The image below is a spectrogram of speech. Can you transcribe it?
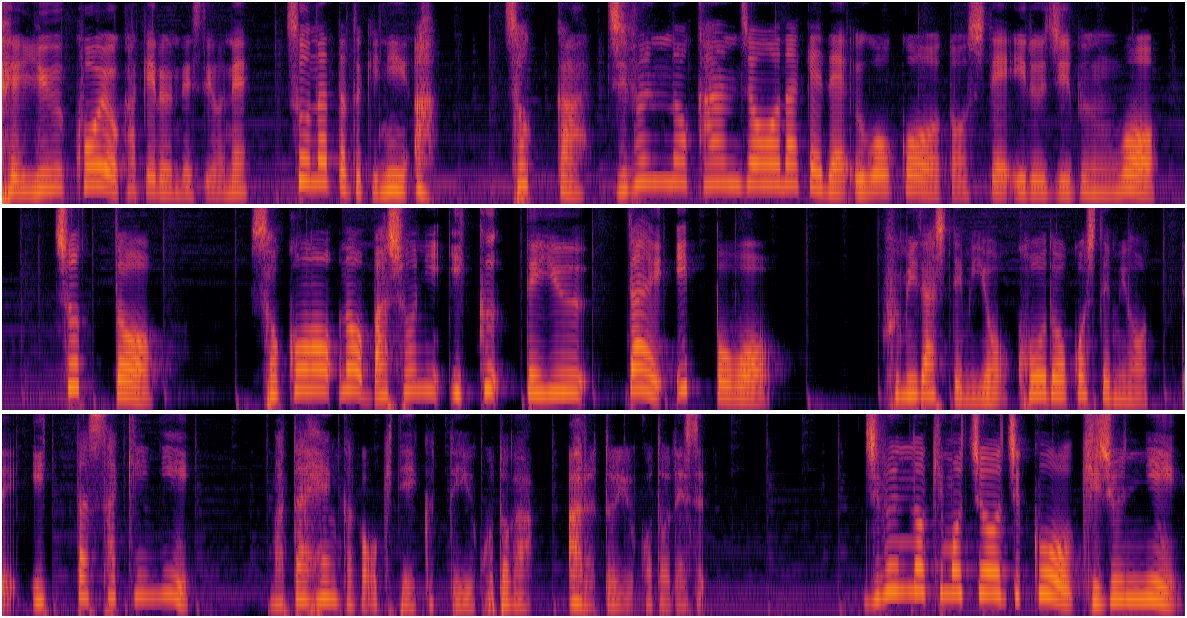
っていう声をかけるんですよね。そうなった時にあそっか自分の感情だけで動こうとしている自分をちょっとそこの場所に行くっていう第一歩を踏み出してみよう行動を起こしてみようって言った先にまた変化が起きていくっていうことがあるということです。自分の気持ちを軸を基準に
